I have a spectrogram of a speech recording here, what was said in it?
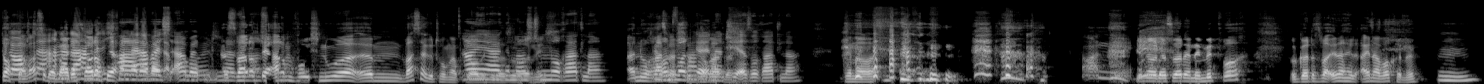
Doch, Doch, da warst du da- dabei. Das da war doch der, ah, abgeholt. das Ja, war genau, doch der. Abend, wo ich nur ähm, Wasser getrunken habe, Ah glaube ja, ich. oder genau, so, stimmt. nicht? Nur Radler. Ah, nur Und Radler, Wodka stimmt. nur Energy, Radler. also Radler. Genau. Oh nee. genau, das war dann der Mittwoch. Oh Gott, das war innerhalb einer Woche, ne? Mhm,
